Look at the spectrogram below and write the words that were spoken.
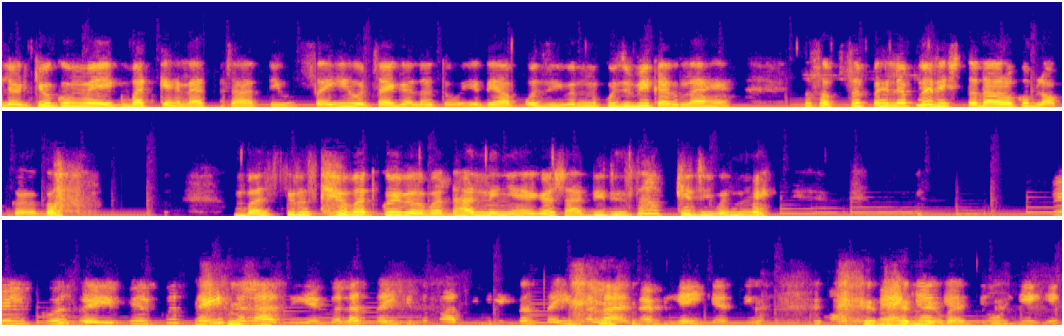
लड़कियों को मैं एक बात कहना चाहती हूँ सही हो चाहे गलत हो यदि आपको जीवन में कुछ भी करना है तो सबसे पहले अपने रिश्तेदारों को ब्लॉक कर दो। बस फिर उसके बाद कोई व्यवधान नहीं आएगा शादी जैसा आपके जीवन में। बिल्कुल सही बिल्कुल सही सलाह दी है। गलत सही की तो बात ही नहीं एकदम सही सलाह है। मैं भी यही कहती हूँ। मैं क्या कहती हूँ ये एक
